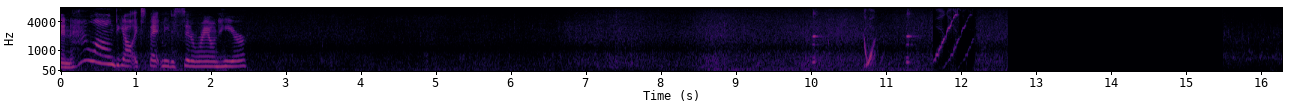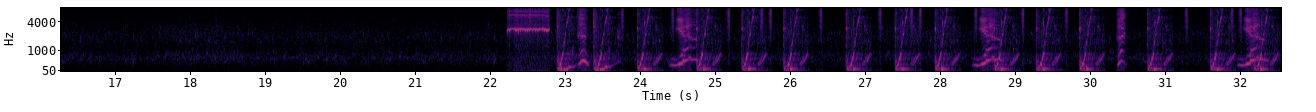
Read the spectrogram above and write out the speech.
on. How long do y'all expect me to sit around here? Yeah. Yeah.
